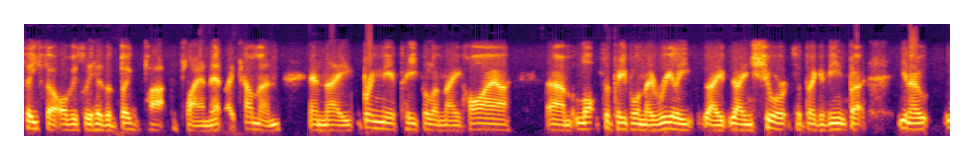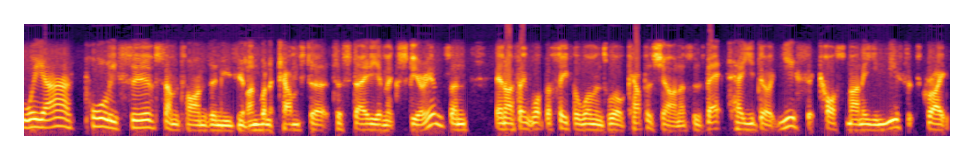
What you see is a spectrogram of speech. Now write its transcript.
FIFA obviously has a big part to play in that. They come in and they bring their people and they hire um, lots of people and they really they, they ensure it's a big event. But you know we are poorly served sometimes in New Zealand when it comes to, to stadium experience, and and I think what the FIFA Women's World Cup has shown us is that's how you do it. Yes, it costs money, and yes, it's great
